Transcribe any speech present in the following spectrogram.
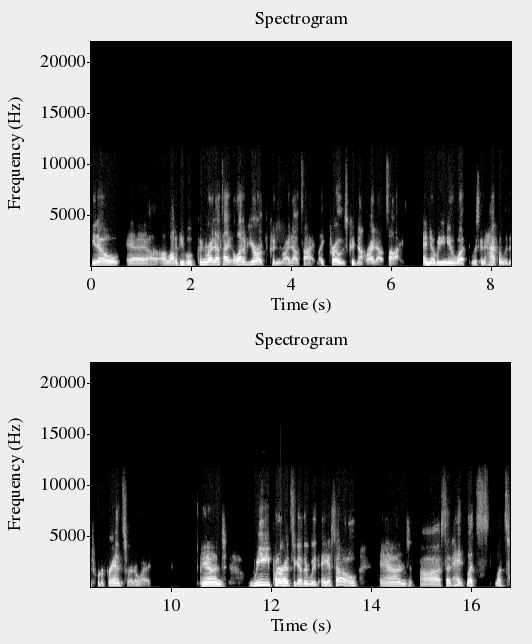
you know, uh, a lot of people couldn't ride outside. A lot of Europe couldn't ride outside. Like pros could not ride outside, and nobody knew what was going to happen with the Tour de France right away. And we put our heads together with ASO and uh, said, "Hey, let's let's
